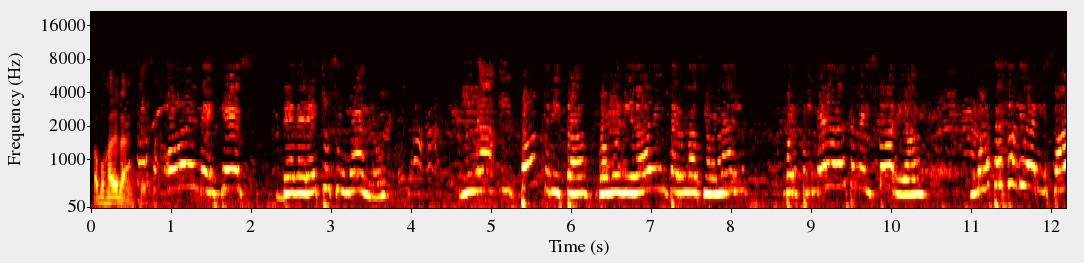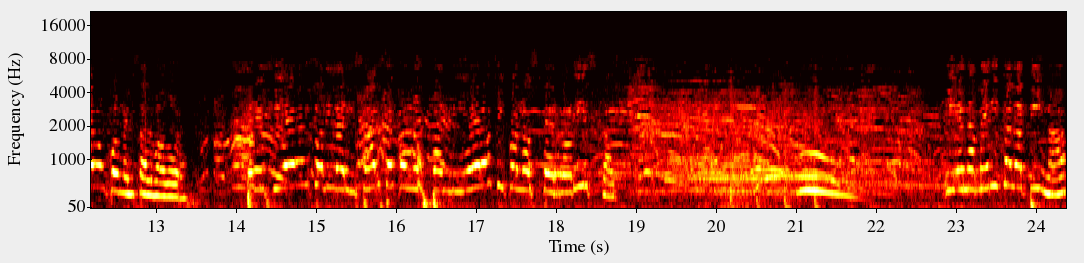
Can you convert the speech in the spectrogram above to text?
Vamos adelante. ONGs de derechos humanos, la hipócrita comunidad internacional, por primera vez en la historia, no se solidarizaron con El Salvador. Prefieren solidarizarse con los pandilleros y con los terroristas. Y en América Latina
